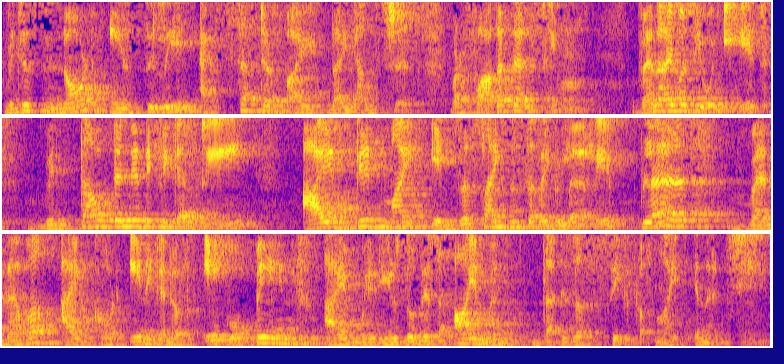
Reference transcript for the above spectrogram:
which is not easily accepted by the youngsters. But father tells him, when I was your age, without any difficulty, I did my exercises regularly. Plus, whenever I got any kind of ache or pain, I made use of this ointment. That is a secret of my energy.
